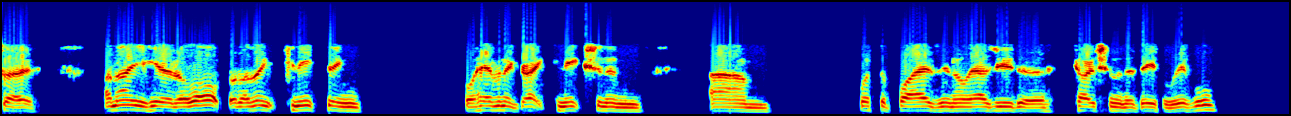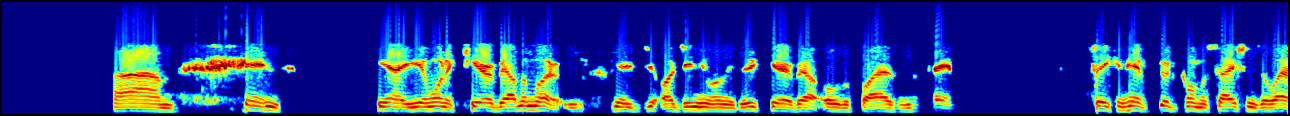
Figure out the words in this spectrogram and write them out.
So I know you hear it a lot, but I think connecting or having a great connection and um, with the players and allows you to coach them at a deeper level. Um, and you know, you want to care about them. I, I genuinely do care about all the players in the team. So you can have good conversations away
